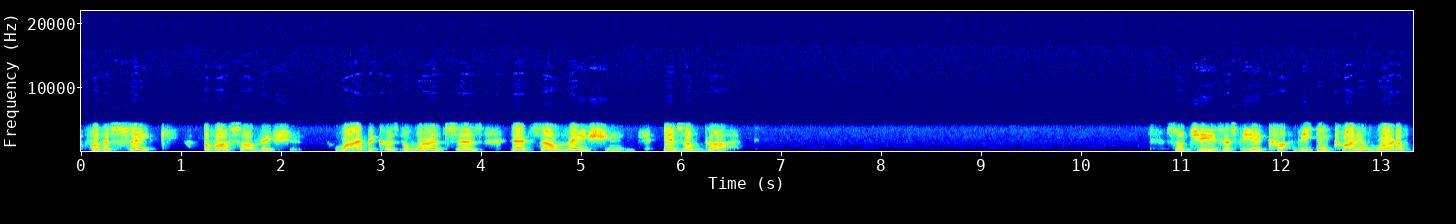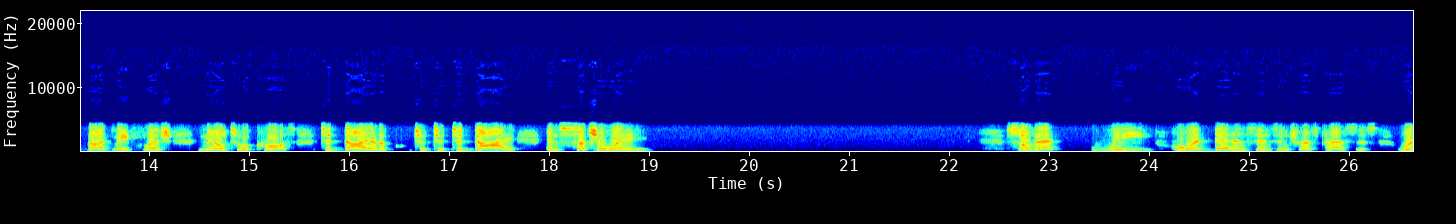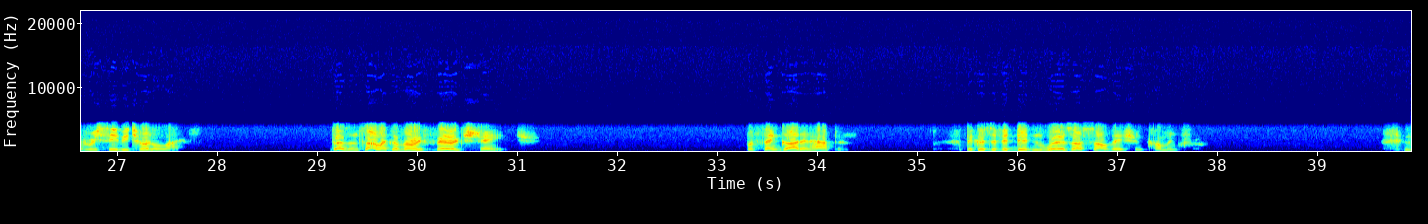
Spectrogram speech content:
for the sake of our salvation. Why? Because the word says that salvation is of God. So Jesus, the, the incarnate Word of God, made flesh, nailed to a cross, to die on a, to, to, to die in such a way so that we who are dead in sins and trespasses would receive eternal life. Doesn't sound like a very fair exchange. But thank God it happened. Because if it didn't, where's our salvation coming from?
